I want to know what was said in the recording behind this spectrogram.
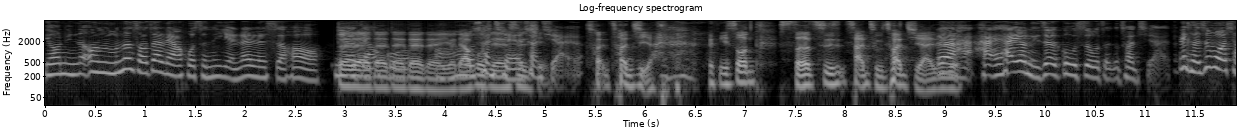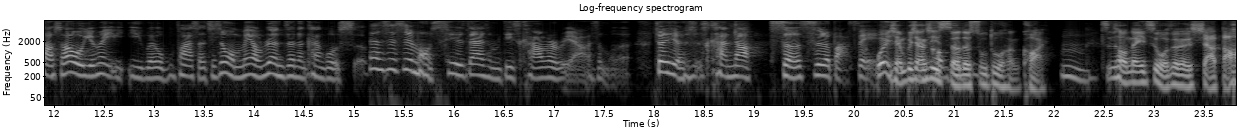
有你那，我们那时候在聊《火神的眼泪》的时候，对对对对对对，有聊过这件事情，串起来了，串串起来。你说蛇吃蟾蜍串起来是是，对，还还还有你这个故事，我整个串起来了。哎、欸，可是我小时候我原本以以为我不怕蛇，其实我没有认真的看过蛇，但是是某次在什么 Discovery 啊什么的，就也是看到蛇吃了把肺。我以前不相信蛇的速度很快，嗯，自从那一次我真的吓到。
